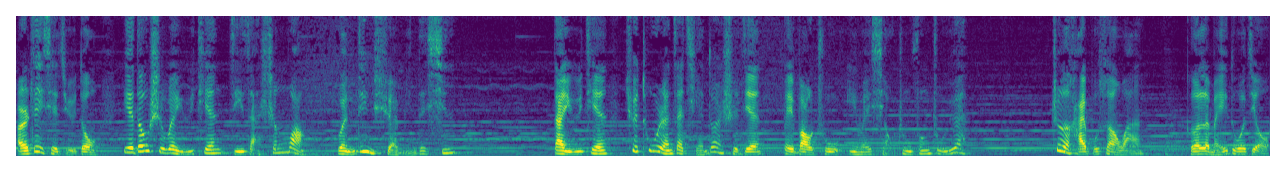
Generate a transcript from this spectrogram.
而这些举动也都是为于天积攒声望，稳定选民的心。但于天却突然在前段时间被爆出因为小中风住院，这还不算完，隔了没多久，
